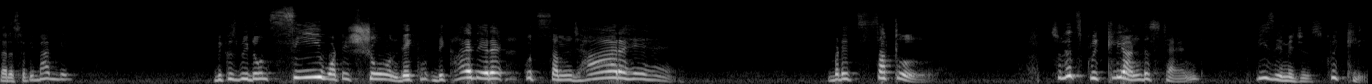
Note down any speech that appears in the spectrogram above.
सरस्वती भाग गई। Because we don't see what is shown दिखाई दे रहे हैं, कुछ समझा रहे हैं। But it's subtle so let's quickly understand these images quickly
